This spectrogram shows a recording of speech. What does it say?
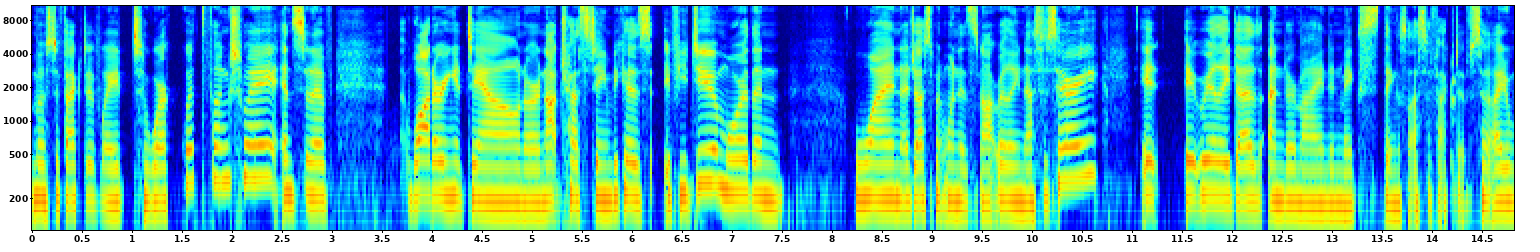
most effective way to work with feng shui instead of watering it down or not trusting. Because if you do more than one adjustment when it's not really necessary, it it really does undermine and makes things less effective. So I,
